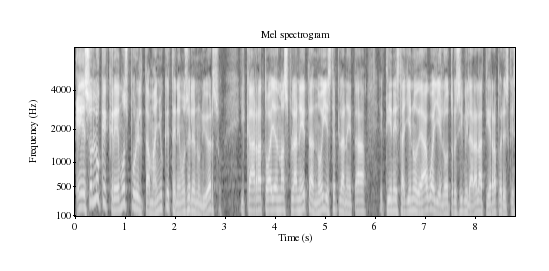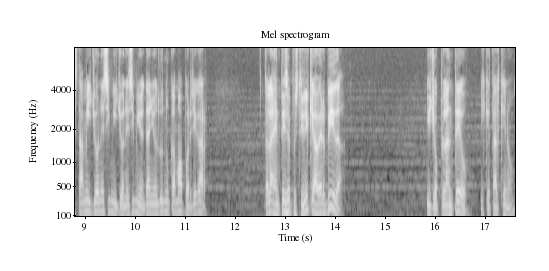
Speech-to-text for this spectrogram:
Eso es lo que creemos por el tamaño que tenemos en el universo. Y cada rato hay más planetas, ¿no? Y este planeta tiene, está lleno de agua y el otro es similar a la Tierra, pero es que está a millones y millones y millones de años luz, nunca vamos a poder llegar. Entonces la gente dice, pues tiene que haber vida. Y yo planteo, ¿y qué tal que no?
